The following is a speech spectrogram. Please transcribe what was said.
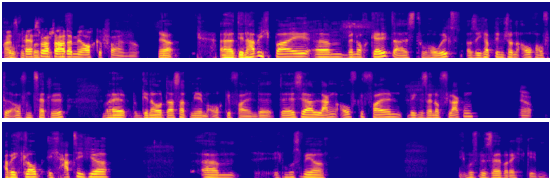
Als Pass Rusher hat er mir auch gefallen. Ja. Ja. Äh, den habe ich bei, ähm, wenn noch Geld da ist, to hold. Also ich habe den schon auch auf, der, auf dem Zettel, weil genau das hat mir eben auch gefallen. Der, der ist ja lang aufgefallen wegen seiner Flaggen. Ja. Aber ich glaube, ich hatte hier, ähm, ich muss mir, ich muss mir selber recht geben.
